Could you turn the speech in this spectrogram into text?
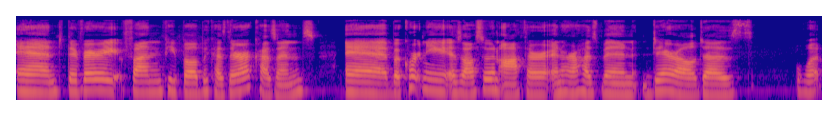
and they're very fun people because they're our cousins. And but Courtney is also an author, and her husband Daryl does what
